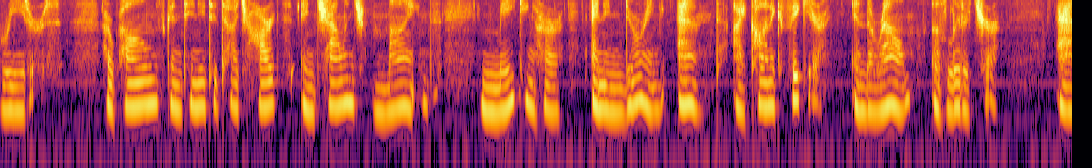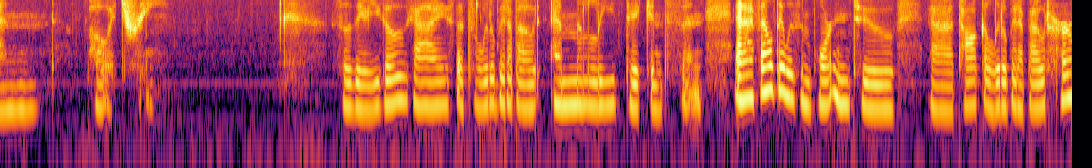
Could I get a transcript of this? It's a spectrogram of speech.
readers. Her poems continue to touch hearts and challenge minds, making her an enduring and iconic figure in the realm of literature and poetry. So, there you go, guys. That's a little bit about Emily Dickinson. And I felt it was important to uh, talk a little bit about her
